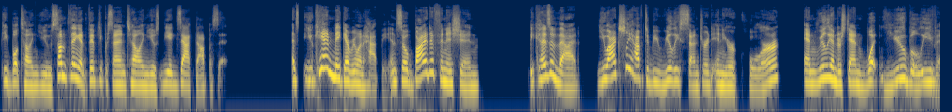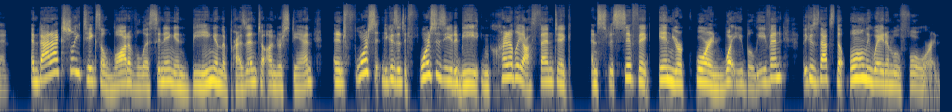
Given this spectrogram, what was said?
people telling you something and 50% telling you the exact opposite. You can make everyone happy. And so, by definition, because of that, you actually have to be really centered in your core and really understand what you believe in. And that actually takes a lot of listening and being in the present to understand and it forces, because it forces you to be incredibly authentic and specific in your core and what you believe in, because that's the only way to move forward.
